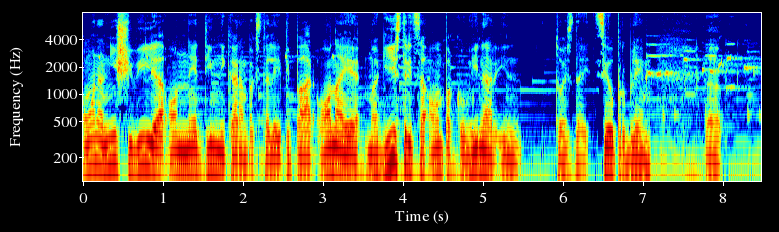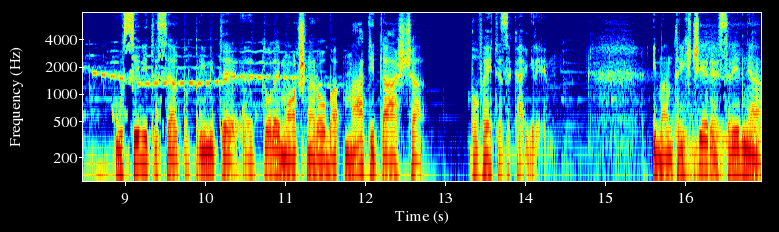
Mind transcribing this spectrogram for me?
Ona ni šivilja, on ne dimnikar, ampak sta lepi par, ona je magistrica, on pa kovinar in to je zdaj cel problem. Uh, usedite se ali pa primite, tole je močna roba, mati tašča, povejte, zakaj gre. Imam tri hčere, srednja,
